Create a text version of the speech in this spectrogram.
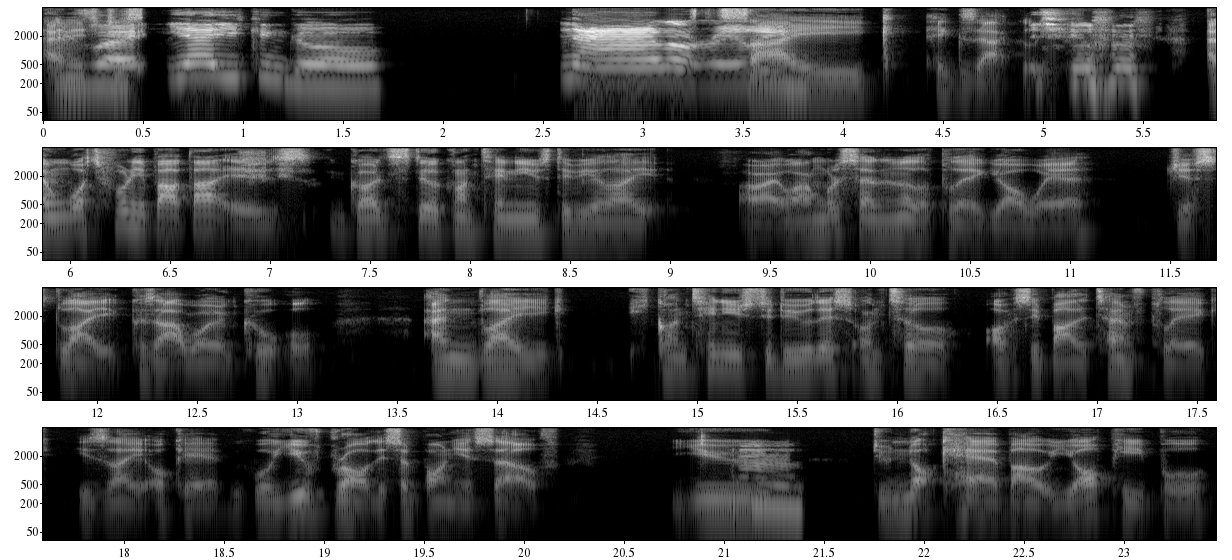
And He's it's like, just yeah, you can go. Nah, not really. psych. Exactly. And what's funny about that is God still continues to be like, all right, well, I'm going to send another plague your way, just like, because that weren't cool. And like, he continues to do this until obviously by the 10th plague, he's like, okay, well, you've brought this upon yourself. You Hmm. do not care about your people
